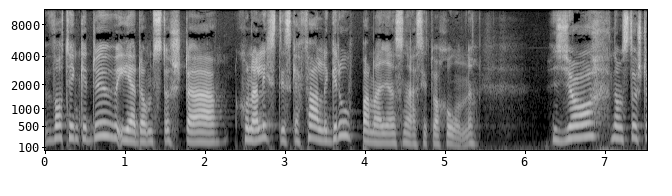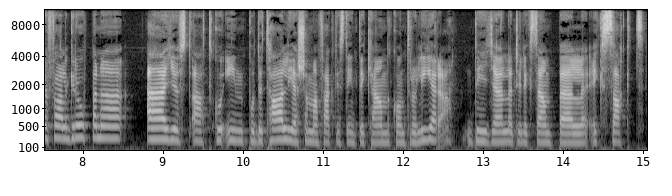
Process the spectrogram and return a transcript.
vad tänker du är de största journalistiska fallgroparna i en sån här situation? Ja, de största fallgroparna är just att gå in på detaljer som man faktiskt inte kan kontrollera. Det gäller till exempel exakt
